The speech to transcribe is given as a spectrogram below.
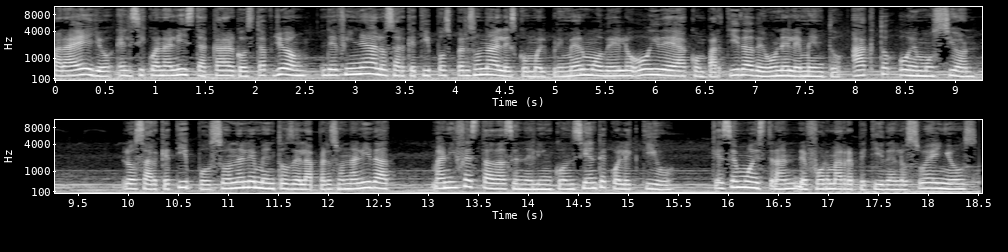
Para ello, el psicoanalista Carl Gustav Jung define a los arquetipos personales como el primer modelo o idea compartida de un elemento, acto o emoción. Los arquetipos son elementos de la personalidad manifestadas en el inconsciente colectivo, que se muestran de forma repetida en los sueños,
